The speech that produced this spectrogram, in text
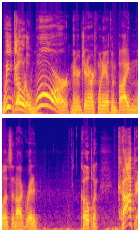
We go to war. January 20th when Biden was inaugurated. Copeland, copy.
